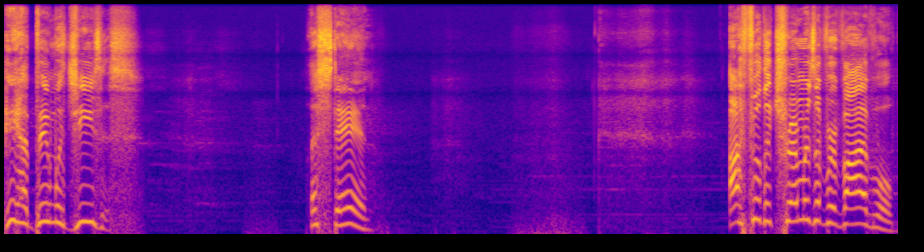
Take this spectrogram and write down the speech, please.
He had been with Jesus. Let's stand. I feel the tremors of revival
